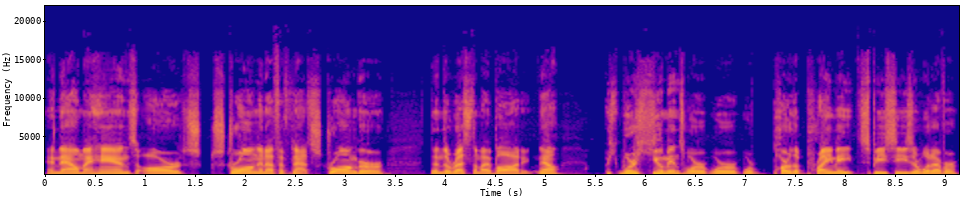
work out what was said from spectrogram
and now my hands are s- strong enough, if not stronger, than the rest of my body. Now, we're humans. We're, we're, we're part of the primate species or whatever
